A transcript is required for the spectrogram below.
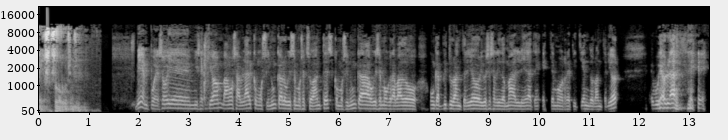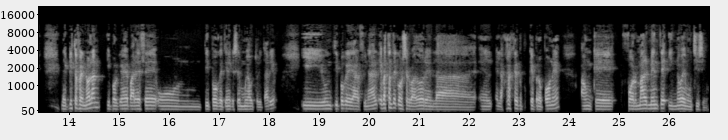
Explosion. Bien, pues hoy en mi sección vamos a hablar como si nunca lo hubiésemos hecho antes, como si nunca hubiésemos grabado un capítulo anterior y hubiese salido mal y ya te- estemos repitiendo lo anterior. Voy a hablar de, Christopher Nolan y por qué me parece un tipo que tiene que ser muy autoritario y un tipo que al final es bastante conservador en, la- en- las cosas que propone, aunque formalmente innove muchísimo.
